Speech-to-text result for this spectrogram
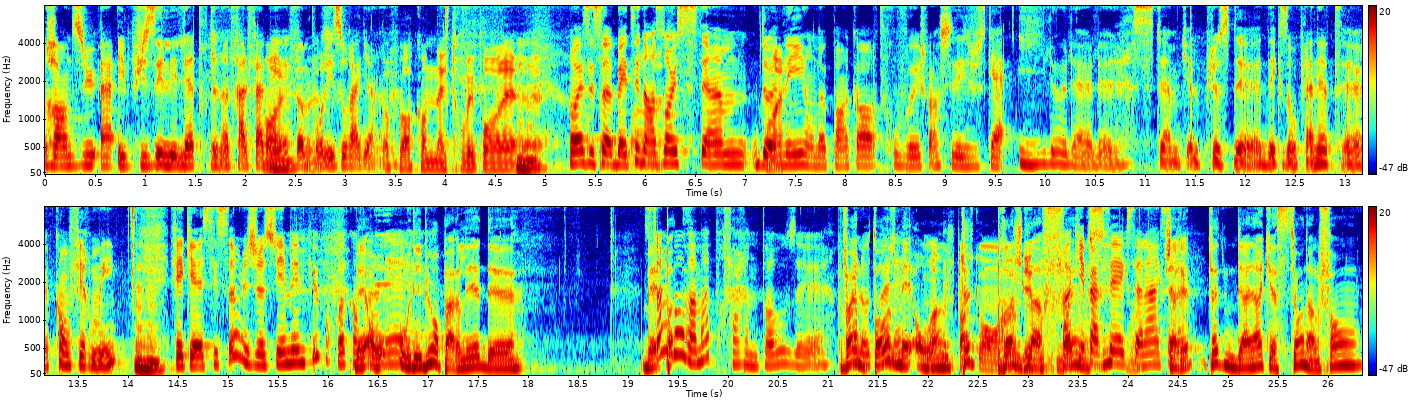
rendu à épuiser les lettres de notre alphabet Ouais, comme pour les ouragans. Il va falloir qu'on en aille trouver pour vrai. là. Oui, c'est ça. Ben, tu sais, dans un système donné, on n'a pas encore trouvé, je pense que c'est jusqu'à I, là, le, le système qui a le plus de- d'exoplanètes euh, confirmés. Fait que c'est ça, mais je me souviens même plus pourquoi qu'on Ben, parlait. au, au début, on parlait de. c'est Ben, un bon moment pour faire une pause. euh, faire une pause, mais on Ouais, est peut-être proche de la fin. OK, aussi. parfait, excellent, excellent. J'aurais peut-être une dernière question, dans le fond.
